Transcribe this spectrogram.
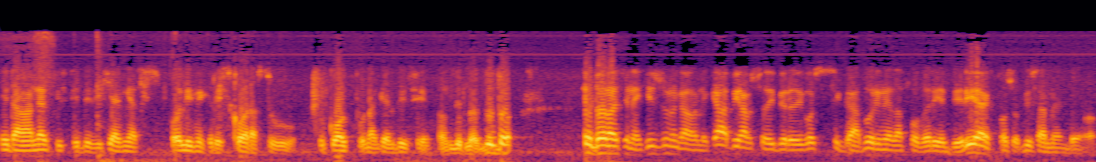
ήταν ανέλπιστη επιτυχία μιας πολύ μικρής χώρας του, του κόλπου να κερδίσει τον τίτλο τούτο. Και τώρα συνεχίζουμε κανονικά. Πήγαμε στο διπηρετικό στη Σιγκαπούρη, είναι μια φοβερή εμπειρία. Εκπροσωπήσαμε το,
